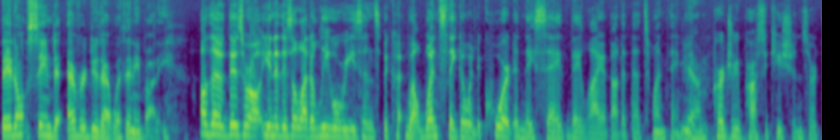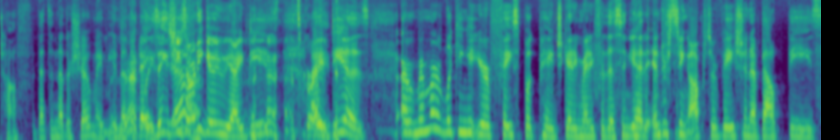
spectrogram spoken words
They don't seem to ever do that with anybody. Although those are all, you know, there's a lot of legal reasons because, well, once they go into court and they say they lie about it, that's one thing. Yeah. perjury prosecutions are tough. That's another show, maybe another day. See, She's already giving me ideas. That's great. Ideas. I remember looking at your Facebook page, getting ready for this, and you had an interesting observation about these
